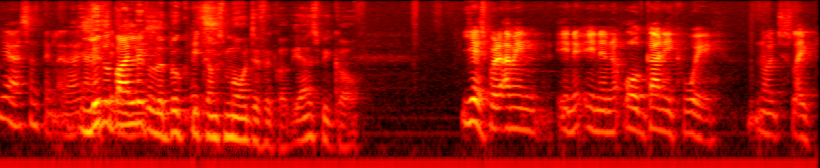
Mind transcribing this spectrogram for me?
Yeah, something like that. little by little, the book becomes more difficult yeah, as we go. Yes, but I mean, in in an organic way, not just like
